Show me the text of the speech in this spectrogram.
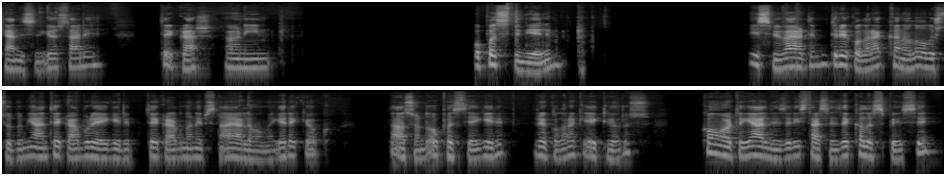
kendisini gösterdi. Tekrar örneğin opacity diyelim. İsmi verdim. Direkt olarak kanalı oluşturdum. Yani tekrar buraya gelip tekrar bunların hepsini ayarlamama gerek yok. Daha sonra da opacity'ye gelip direkt olarak ekliyoruz. Convert'e geldiğinizde de isterseniz de color space'i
